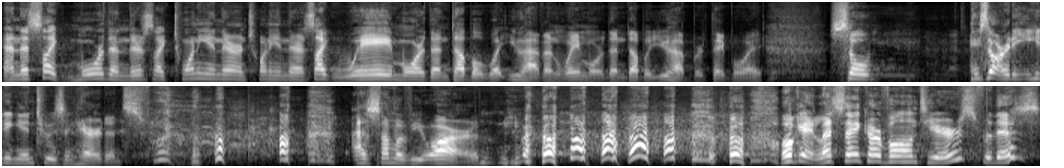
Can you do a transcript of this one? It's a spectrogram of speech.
And it's like more than, there's like 20 in there and 20 in there. It's like way more than double what you have and way more than double you have, birthday boy. So He's already eating into his inheritance, as some of you are. okay, let's thank our volunteers for this.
